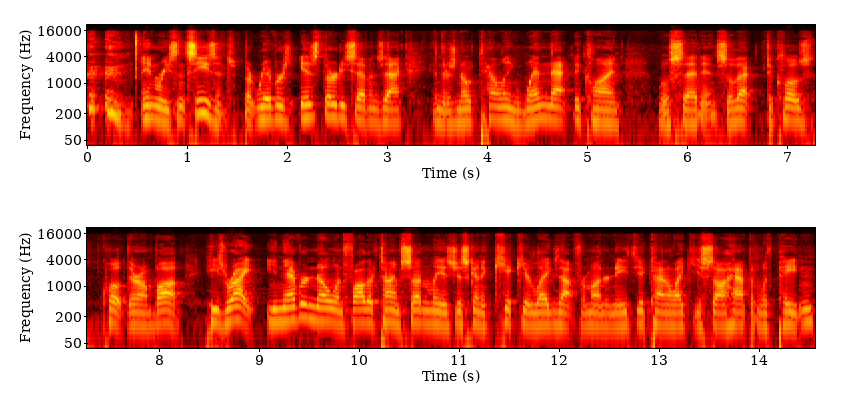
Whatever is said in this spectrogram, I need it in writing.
in recent seasons. But Rivers is 37, Zach, and there's no telling when that decline will set in. So that to close quote there on Bob, he's right. You never know when Father Time suddenly is just going to kick your legs out from underneath you, kind of like you saw happen with Peyton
